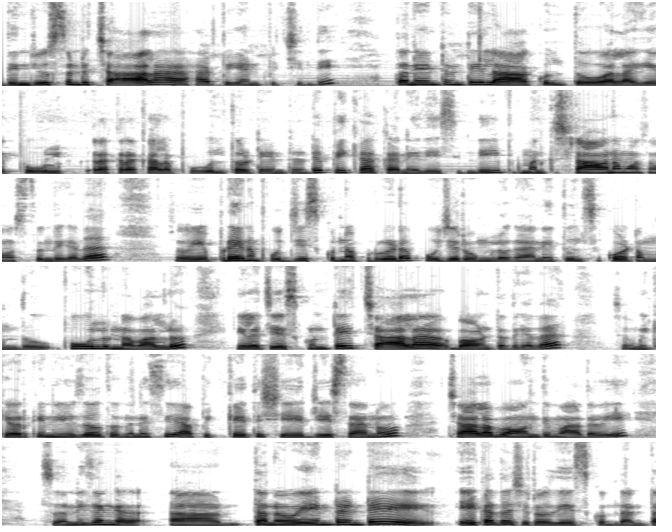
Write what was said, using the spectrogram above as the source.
దీన్ని చూస్తుంటే చాలా హ్యాపీగా అనిపించింది. తను ఏంటంటే ఇలా ఆకులతో అలాగే పువ్వులు రకరకాల పువ్వులతో ఏంటంటే పికాక్ అనేది వేసింది. ఇప్పుడు మనకి శ్రావణ మాసం వస్తుంది కదా సో ఎప్పుడైనా పూజ చేసుకున్నప్పుడు కూడా పూజ రూమ్లో కానీ తులసి కోట ముందు పువ్వులు ఉన్న వాళ్ళు ఇలా చేసుకుంటే చాలా బాగుంటుంది కదా. సో మీకు ఎవరికైనా యూజ్ అవుతుంది అనేసి ఆ పిక్ అయితే షేర్ చేశాను. చాలా బాగుంది మాధవి. సో నిజంగా తను ఏంటంటే ఏకాదశి రోజు వేసుకుందంట.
